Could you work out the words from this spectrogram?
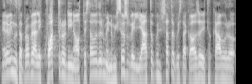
mi era venuta proprio alle 4 di notte, stavo dormendo, mi sono svegliato, ho pensato a questa cosa, ho detto cavolo,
